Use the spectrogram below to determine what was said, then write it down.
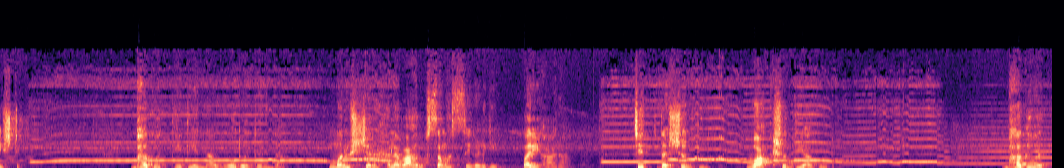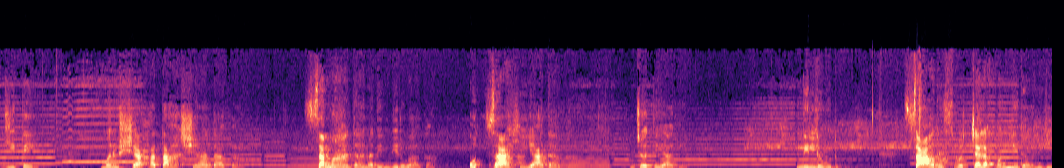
ಇಷ್ಟೇ. ಭಗವದ್ಗೀತೆಯನ್ನು ಓದುವುದರಿಂದ ಮನುಷ್ಯನ ಹಲವಾರು ಸಮಸ್ಯೆಗಳಿಗೆ ಪರಿಹಾರ, ಚಿತ್ತ ಶುದ್ಧಿ ವಾಕ್ಶುದ್ಧಿಯಾಗುವುದು ಭಗವದ್ಗೀತೆ ಮನುಷ್ಯ ಹತಾಶನಾದಾಗ, ಸಮಾಧಾನದಿಂದಿರುವಾಗ, ಉತ್ಸಾಹಿಯಾದಾಗ ಜೊತೆಯಾಗಿ ನಿಲ್ಲುವುದು. ಸಾಧಿಸುವ ಛಲ ಹೊಂದಿದವನಿಗೆ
